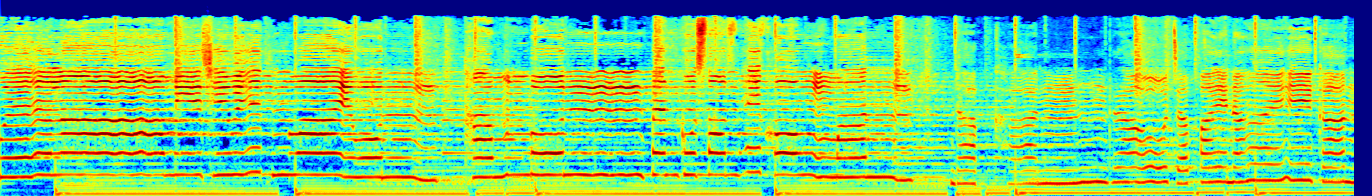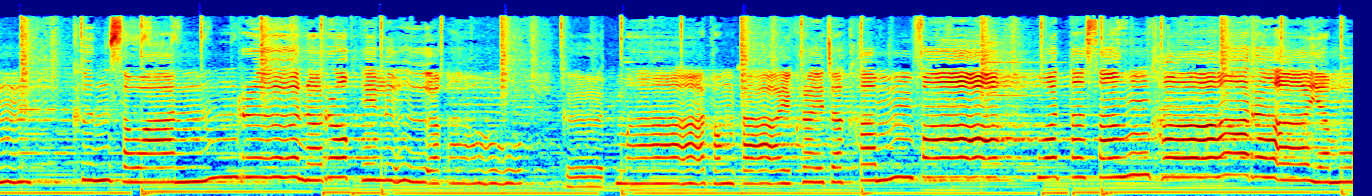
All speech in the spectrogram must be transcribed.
เวลามีชีวิตวายวนทำบุญเป็นกุศลให้คงมัน ดับขันเราจะไปไหนกัน ขึ้นสวรรค์ เกิดมาต้องตายใครจะคำฟ้า วัตสังขารายมู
